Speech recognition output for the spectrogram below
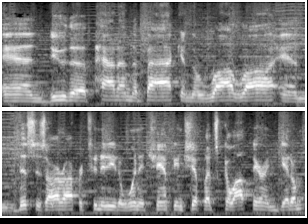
and do the pat on the back and the rah rah and this is our opportunity to win a championship let's go out there and get them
